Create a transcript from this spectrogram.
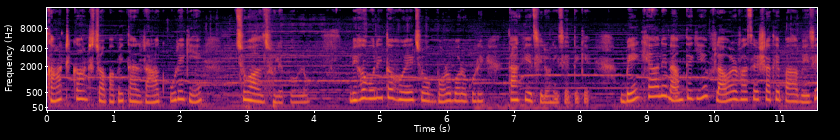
কাঁট কাঁট জবাবে তার রাগ উড়ে গিয়ে চোয়াল ঝুলে পড়ল। বিহবলিত হয়ে চোখ বড় বড় করে তাকিয়েছিল নিচের দিকে। বেখেয়ালে নামতে গিয়ে ফ্লাওয়ার ভাসের সাথে পা বেজে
